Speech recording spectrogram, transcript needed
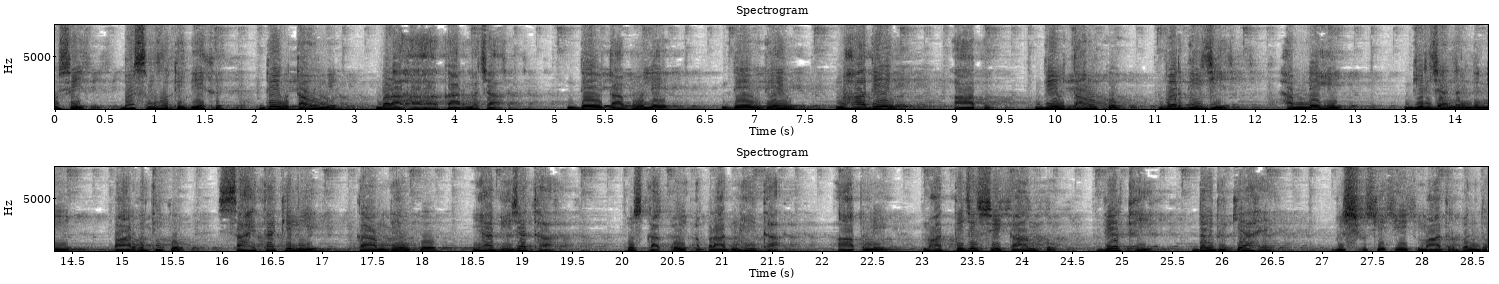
उसे भस्म होते देख देवताओं में बड़ा हाहाकार मचा। देवता बोले देव देव महादेव, आप देवताओं को वर दीजिए। हमने ही गिरजा नंदिनी पार्वती को सहायता के लिए कामदेव को यहाँ भेजा था। उसका कोई अपराध नहीं था। आपने महातेजस्वी काम को व्यर्थ ही दग्ध किया है। विश्व के एकमात्र बंधु,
